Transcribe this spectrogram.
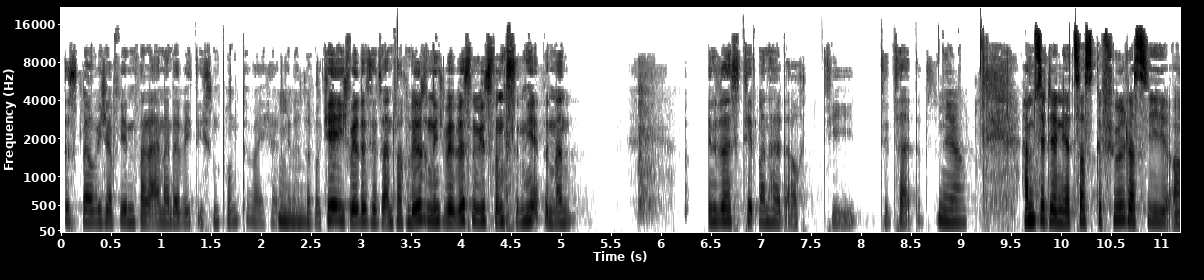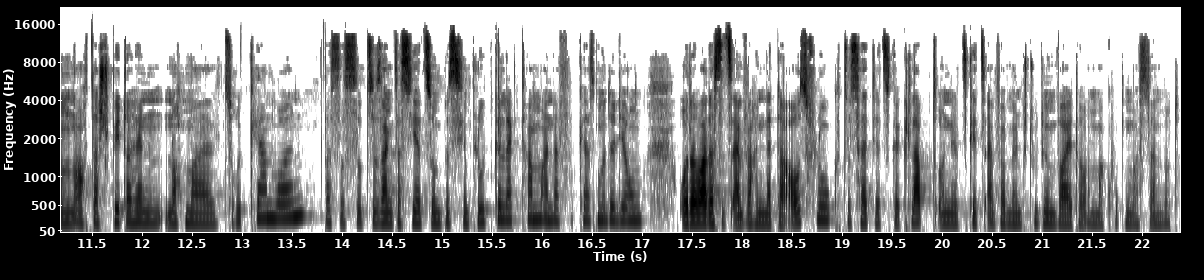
ist, glaube ich, auf jeden Fall einer der wichtigsten Punkte, weil ich halt mhm. gedacht habe, okay, ich will das jetzt einfach lösen, ich will wissen, wie es funktioniert und dann investiert man halt auch die die Zeit dazu. Ja. Haben Sie denn jetzt das Gefühl, dass Sie ähm, auch da späterhin nochmal zurückkehren wollen? Das ist sozusagen, dass Sie jetzt so ein bisschen Blut geleckt haben an der Verkehrsmodellierung? Oder war das jetzt einfach ein netter Ausflug? Das hat jetzt geklappt und jetzt geht es einfach mit dem Studium weiter und mal gucken, was dann wird.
